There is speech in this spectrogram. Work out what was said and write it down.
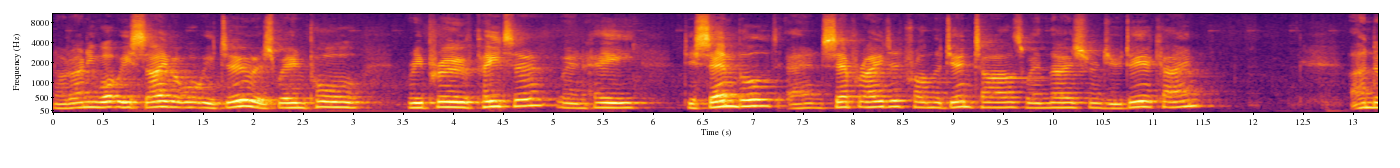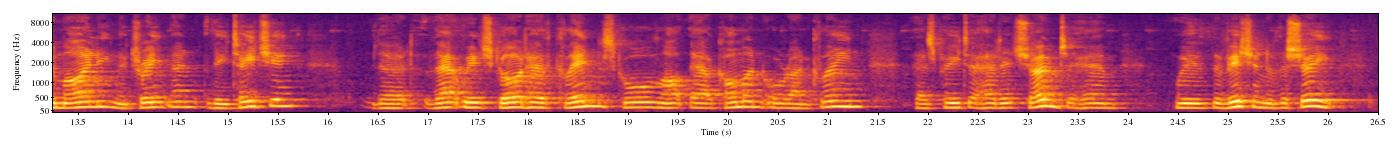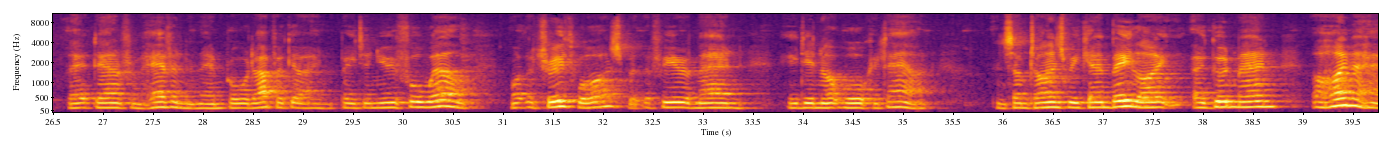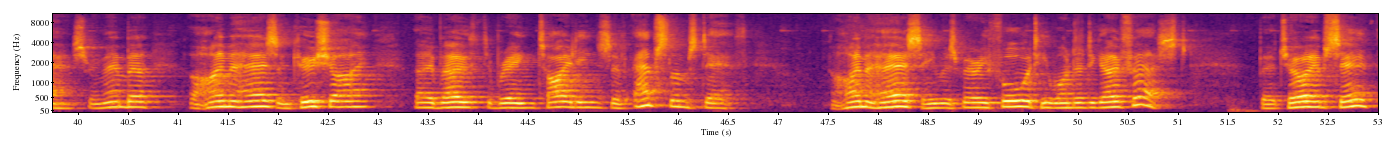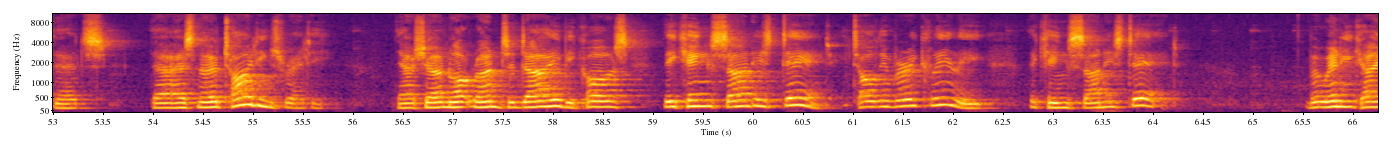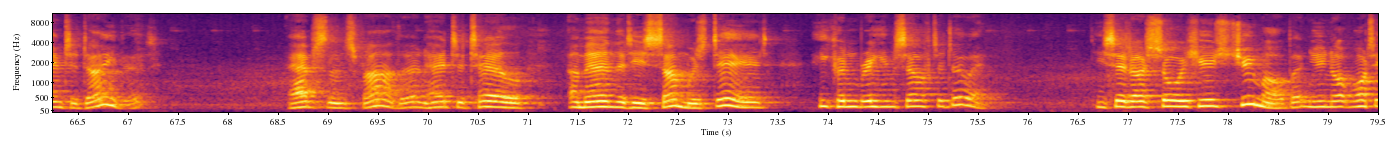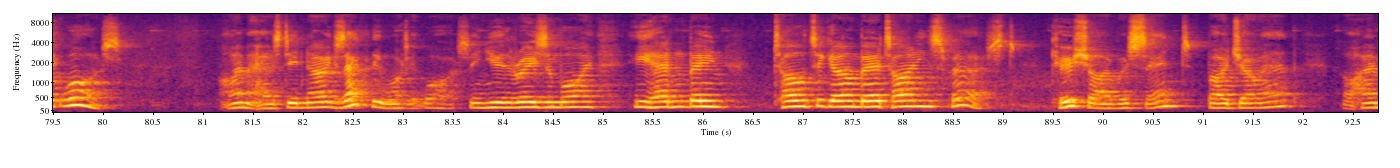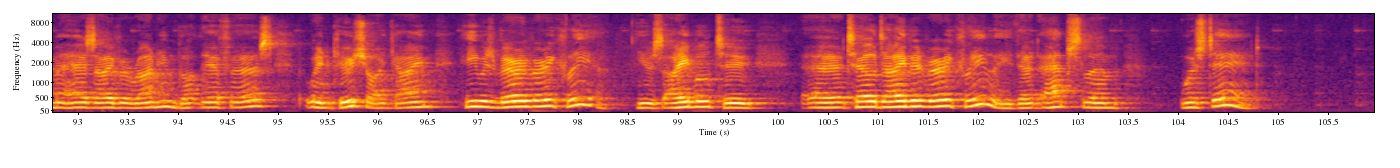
not only what we say, but what we do, is when Paul reproved Peter when he dissembled and separated from the Gentiles when those from Judea came, undermining the treatment, the teaching that that which God hath cleansed, call not thou common or unclean, as Peter had it shown to him with the vision of the sheep let down from heaven and then brought up again. Peter knew full well what the truth was, but the fear of man, he did not walk it down. And sometimes we can be like a good man, Ahimaaz. Remember, Ahimaaz and Cushi, they both to bring tidings of Absalom's death. Ahimaaz, he was very forward, he wanted to go first. But Joab said that thou hast no tidings ready. Thou shalt not run today because the king's son is dead. Told him very clearly the king's son is dead. But when he came to David, Absalom's father, and had to tell a man that his son was dead, he couldn't bring himself to do it. He said, I saw a huge tumult, but knew not what it was. Ahimaaz did know exactly what it was. He knew the reason why he hadn't been told to go and bear tidings first. Cushi was sent by Joab. Ahimaaz overrun him, got there first. But when Cushi came, he was very, very clear. He was able to uh, tell David very clearly that Absalom was dead.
